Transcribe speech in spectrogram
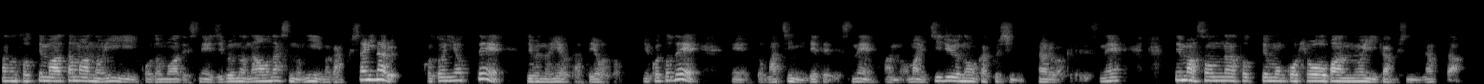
あの、とっても頭のいい子供はですね、自分の名を成すのに、まあ、学者になることによって、自分の家を建てようということで、えっ、ー、と、町に出てですね、あの、まあ、一流の学士になるわけですね。で、まあ、そんなとってもこう、評判のいい学士になった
